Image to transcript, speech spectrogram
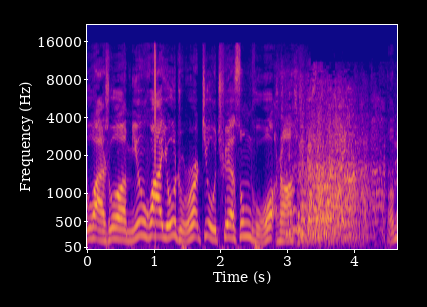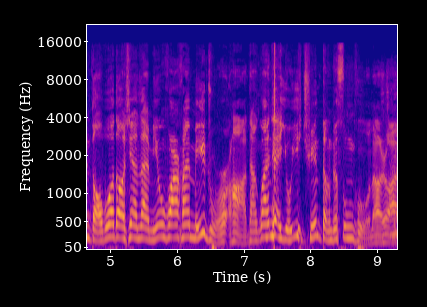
俗话说，名花有主，就缺松土，是吧？我们导播到现在名花还没主啊，但关键有一群等着松土的，是吧？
